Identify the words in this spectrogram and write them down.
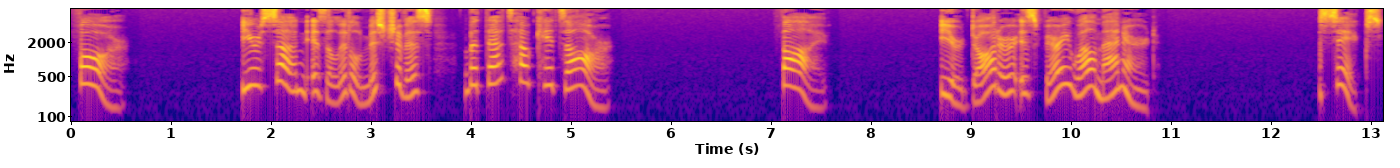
4. Your son is a little mischievous, but that's how kids are. 5. Your daughter is very well mannered. 6.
